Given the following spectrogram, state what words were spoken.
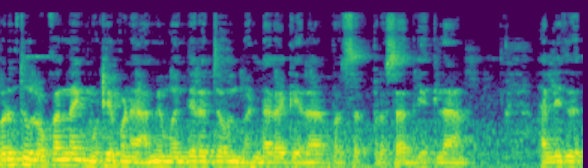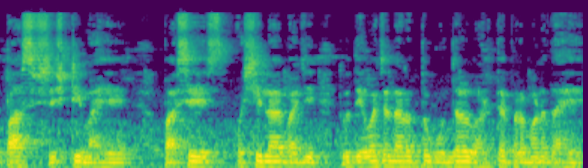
परंतु लोकांना एक मोठेपण आहे. आम्ही मंदिरात जाऊन भंडारा केला प्रसाद प्रसाद घेतला. हल्ली तर पास सिस्टीम आहे पासेस वशिलाबाजी तो देवाच्या दारात तो गोंधळ वाढत्या प्रमाणात आहे.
